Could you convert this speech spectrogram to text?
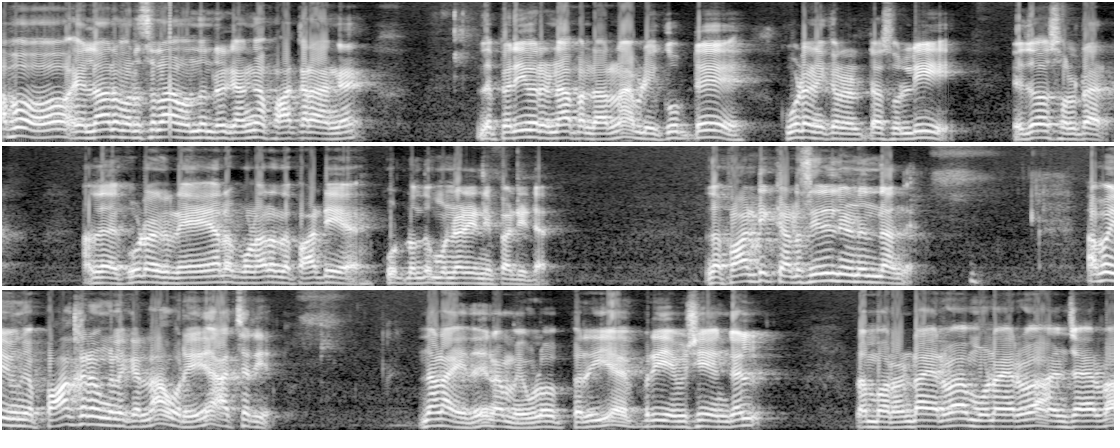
அப்போது எல்லாரும் வருஷலாக வந்துட்டு இருக்காங்க பார்க்குறாங்க இந்த பெரியவர் என்ன பண்ணுறாருன்னா அப்படி கூப்பிட்டு கூட நிற்கிறவன்கிட்ட சொல்லி ஏதோ சொல்கிறார் அந்த கூட நேராக போனார் அந்த பாட்டியை கூப்பிட்டு வந்து முன்னாடி நிப்பாட்டிட்டார். அந்த பாட்டி கடைசியில் நின்றுந்தாங்க அப்போ இவங்க பார்க்குறவங்களுக்கெல்லாம் ஒரே ஆச்சரியம். என்னடா இது நம்ம இவ்வளோ பெரிய பெரிய விஷயங்கள் நம்ம ரெண்டாயிரரூபா மூணாயிரரூபா அஞ்சாயிரரூபா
